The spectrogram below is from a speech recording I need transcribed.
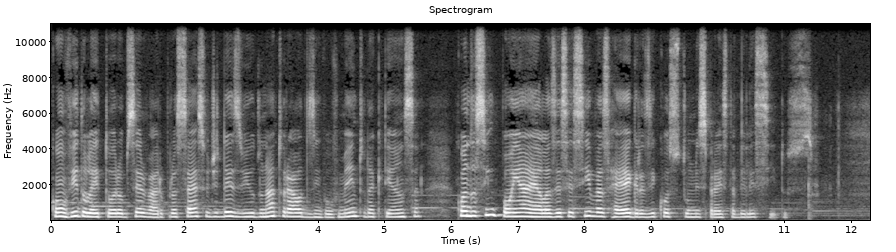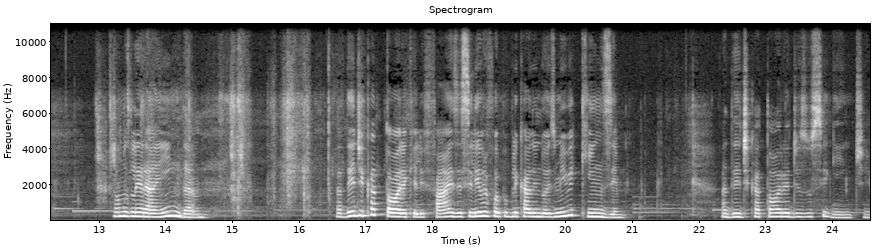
convida o leitor a observar o processo de desvio do natural desenvolvimento da criança quando se impõe a elas excessivas regras e costumes pré-estabelecidos. Vamos ler ainda a dedicatória que ele faz. Esse livro foi publicado em 2015. A dedicatória diz o seguinte:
